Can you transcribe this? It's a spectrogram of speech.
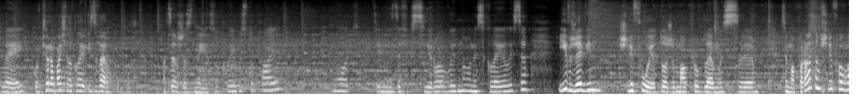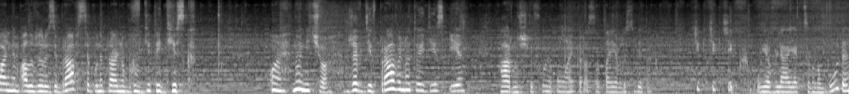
клей. Бо вчора бачила клей і зверху був, а це вже знизу клей виступає. От, це їх зафіксував, видно, вони склеїлися. І вже він шліфує, теж мав проблеми з е, цим апаратом шліфувальним, але вже розібрався, бо неправильно був вдітий диск. Ой, ну нічого, вже вдів правильно той диск і гарно шліфує. Ой, красота, я вже собі так чик-чик-чик. Уявляю, як це воно буде.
